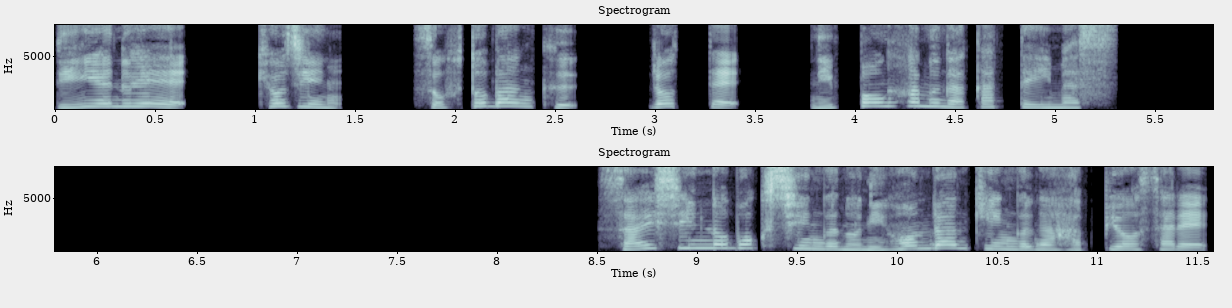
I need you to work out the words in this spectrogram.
DNA、巨人、ソフトバンク、ロッテ、日本ハムが勝っています。最新のボクシングの日本ランキングが発表され、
